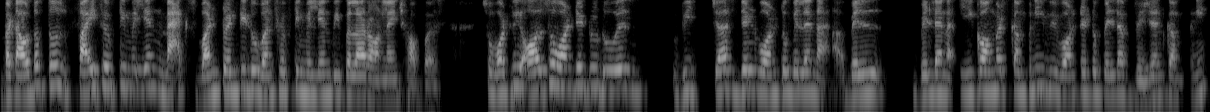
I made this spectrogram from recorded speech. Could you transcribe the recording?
But out of those 550 million max 120 to 150 million people are online shoppers. So what we also wanted to do is we just didn't want to build an build build an e-commerce company. We wanted to build a vision company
